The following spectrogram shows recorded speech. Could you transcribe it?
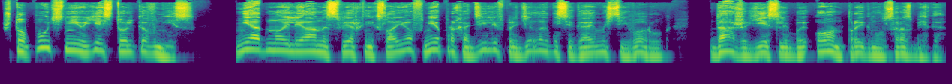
что путь с нее есть только вниз. Ни одной лианы с верхних слоев не проходили в пределах досягаемости его рук, даже если бы он прыгнул с разбега.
